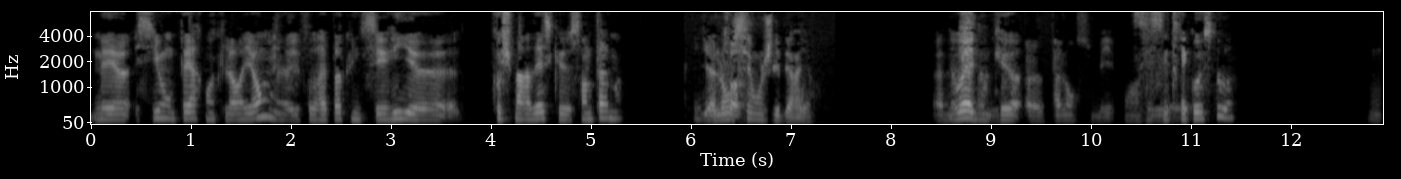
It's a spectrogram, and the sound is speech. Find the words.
Mais euh, si on perd contre Lorient, euh, il faudrait pas qu'une série euh, cauchemardesque s'entame. Il y a lancé Angers derrière. Ah, ouais, donc pas Lens, mais c'est très costaud. Hein. Mm. De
